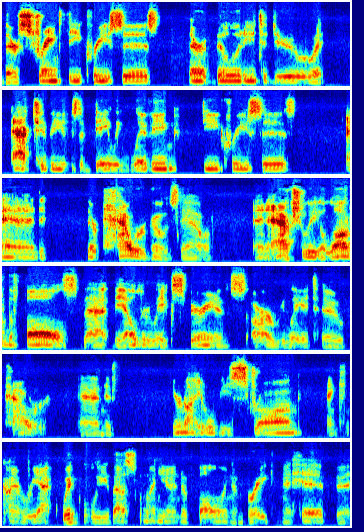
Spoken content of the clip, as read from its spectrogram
their strength decreases, their ability to do activities of daily living decreases, and their power goes down. And actually, a lot of the falls that the elderly experience are related to power. And if you're not able to be strong and can kind of react quickly, that's when you end up falling and breaking a hip and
